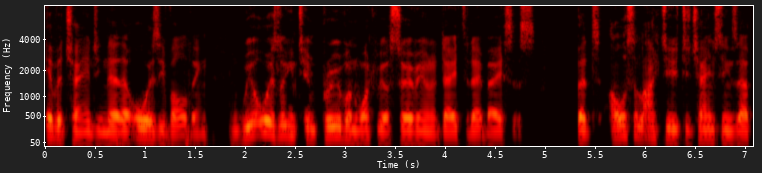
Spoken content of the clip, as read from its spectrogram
ever changing. They're they're always evolving. We're always looking to improve on what we are serving on a day to day basis. But I also like to to change things up,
